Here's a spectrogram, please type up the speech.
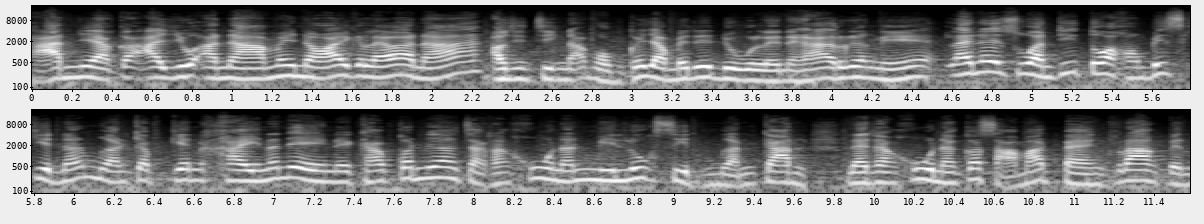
ทันเนี่ยก็อายุอานามไม่น้อยกันแล้วนะ เอาจริงๆนะผมก็ยังไม่ได้ดูเลยนะฮะเรื่องนี้ และในส่วนที่ตัวของบิสกิตนั้นเหมือนกับเกนไคนั่นเองนะครับก็เนื่องจากทั้งคู่นั้นมีลูกศิษย์เหมือนกัน และทั้งคู่นั้นก็สามารถแปลงร่างเป็น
